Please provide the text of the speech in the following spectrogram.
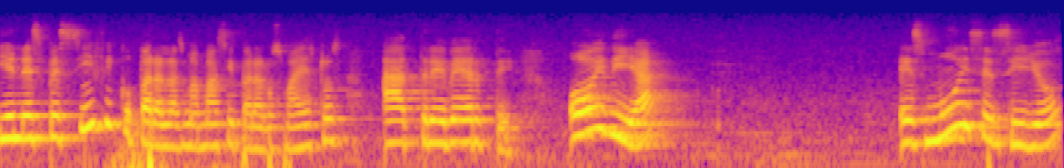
Y en específico para las mamás y para los maestros, atreverte. Hoy día es muy sencillo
